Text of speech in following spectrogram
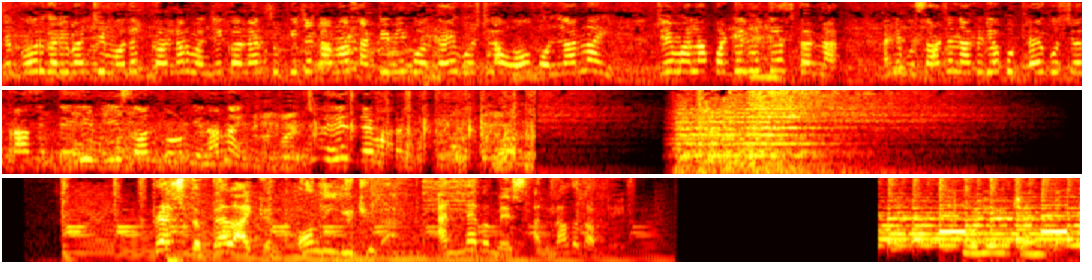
जे गोरगरिबांची मदत करणार म्हणजे करणार. चुकीच्या कामासाठी मी कोणत्याही गोष्टीला हो बोलणार नाही. जे मला पटेल मी तेच करणार. आणि भुसावळच्या नागरिकला कुठल्याही गोष्टीचा त्रास येईल तेही मी सहन करून घेणार नाही. जय हिंद जय महाराष्ट्र. Press the bell icon on the YouTube app and never miss another update. Audio Jungle.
